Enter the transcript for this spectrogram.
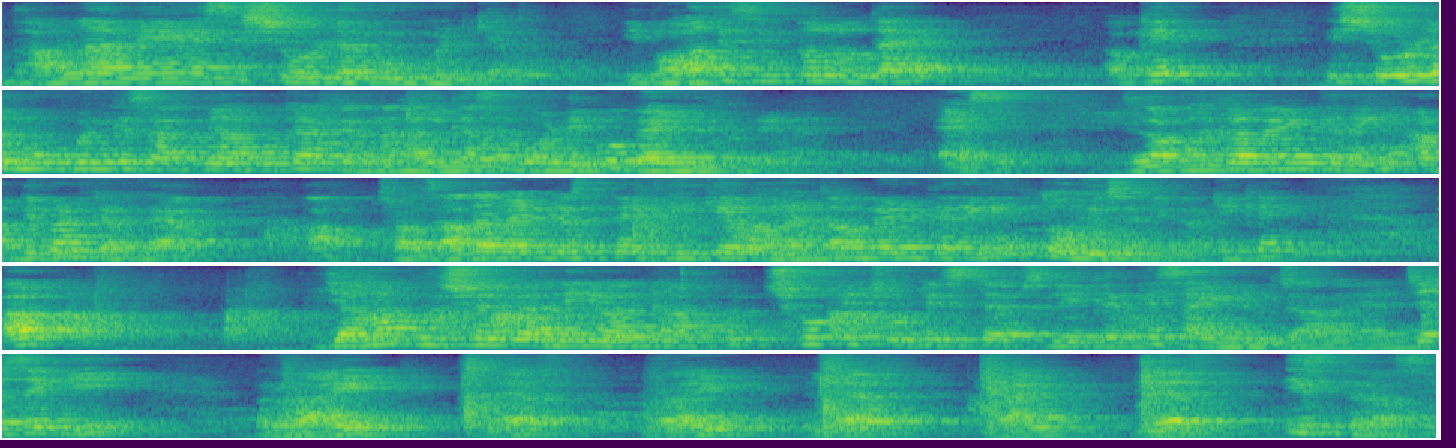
भांगड़ा में ऐसे शोल्डर मूवमेंट किया था। ये बहुत ही सिंपल होता है ओके इस शोल्डर मूवमेंट के साथ में आपको क्या करना है? हल्का सा बॉडी को बेंड कर देना है, ऐसे। जब आप हल्का बेंड करेंगे, आप डिपेंड करता है। आप थोड़ा ज़्यादा बेंड कर सकते हैं, ठीक है, वरना कम बैंड करेंगे तो भी चलेगा, ठीक है? अब, यहाँ पोजिशन में आने के बाद आपको छोटे छोटे स्टेप्स लेकर के साइड में जाना है, जैसे कि right left right left right left इस तरह से।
